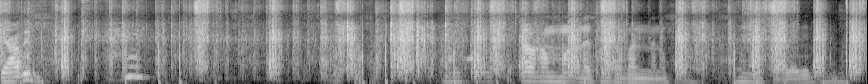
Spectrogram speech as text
क्या अभी? अब हम मानस तो बंधन को। हम्म।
